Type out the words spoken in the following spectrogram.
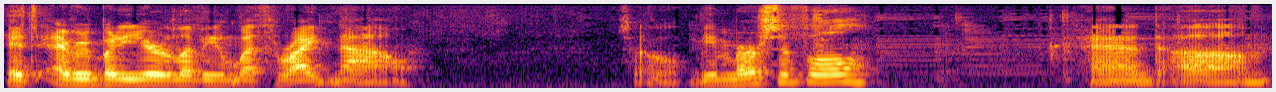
is everybody you're living with right now. So be merciful and um,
